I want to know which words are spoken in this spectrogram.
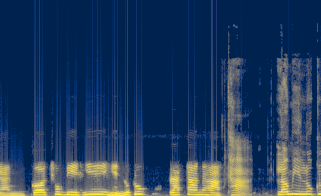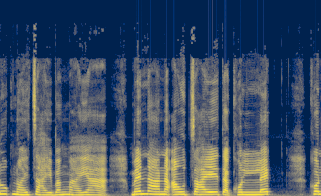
กัน ก็โชคดีที่เห็นลูกๆรักกันนะคะค่ะแล้วมีลูกๆน้อยใจบ้างไหมอะ แม่นานน่ะเอาใจแต่คนเล็ก คน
